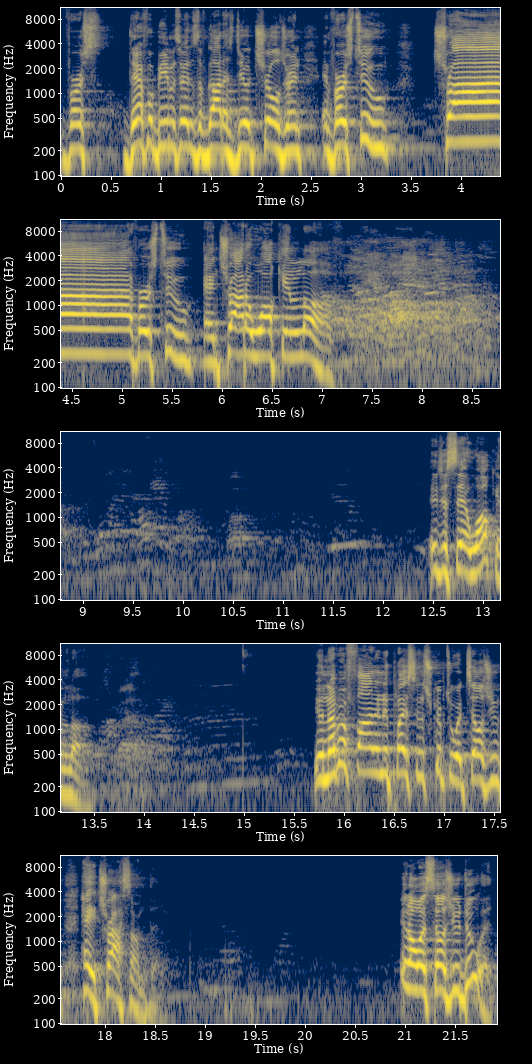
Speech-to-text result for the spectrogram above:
Verse, therefore be imitators of God as dear children. In verse 2, try, verse 2, and try to walk in love. It just said walk in love. You'll never find any place in Scripture where it tells you, hey, try something. It always tells you do it.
